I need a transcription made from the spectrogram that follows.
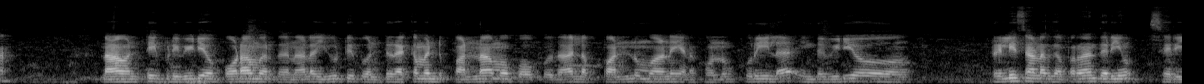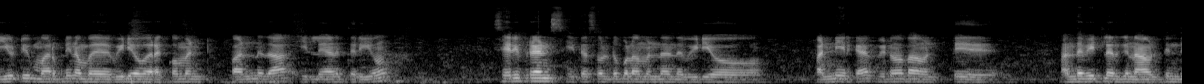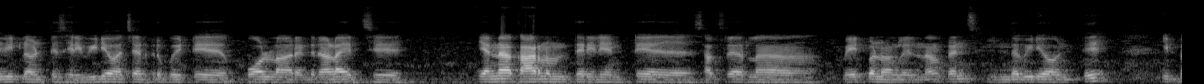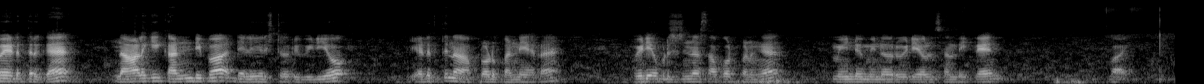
நான் வந்துட்டு இப்படி வீடியோ போடாமல் இருந்ததுனால யூடியூப் வந்துட்டு ரெக்கமெண்ட் பண்ணாமல் போகுதா இல்லை பண்ணுமான்னு எனக்கு ஒன்றும் புரியல. இந்த வீடியோ ரிலீஸ் ஆனதுக்கப்புறம் தான் தெரியும். சரி யூடியூப் மறுபடியும் நம்ம வீடியோவை ரெக்கமெண்ட் பண்ணுதா இல்லையான்னு தெரியும். சரி ஃப்ரெண்ட்ஸ் இதை சொல்லிட்டு போகலாமன்னு தான் இந்த வீடியோ பண்ணியிருக்கேன். வினோதா வந்துட்டு அந்த வீட்டில் இருக்கு. நான் வந்துட்டு இந்த வீட்டில் வந்துட்டு சரி வீடியோ வச்சு எடுத்துகிட்டு போயிட்டு போடலாம். ரெண்டு நாள் ஆயிடுச்சு. என்ன காரணம் தெரியலேன்ட்டு சப்ஸ்கிரைபர்லாம் வெயிட் பண்ணுவாங்களேன்னா ஃப்ரெண்ட்ஸ் இந்த வீடியோ வந்துட்டு இப்போ எடுத்திருக்கேன். நாளைக்கு கண்டிப்பாக டெலிவரி ஸ்டோரி வீடியோ எடுத்து நான் அப்லோடு பண்ணிடுறேன். வீடியோ பிடிச்சிச்சுன்னா சப்போர்ட் பண்ணுங்கள் மீண்டும் இன்னொரு வீடியோவில் சந்திக்கிறேன். பாய்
